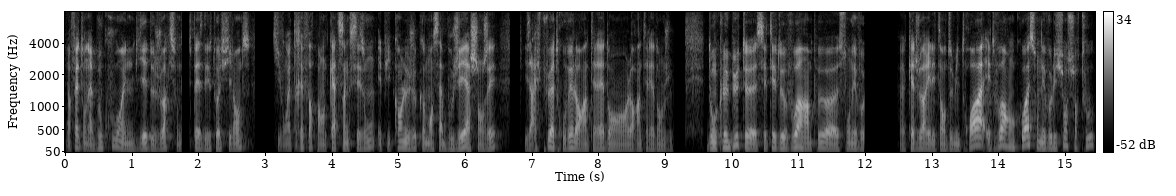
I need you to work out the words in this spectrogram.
Et en fait, on a beaucoup en NBA de joueurs qui sont des espèces d'étoiles filantes, qui vont être très forts pendant 4-5 saisons. Et puis quand le jeu commence à bouger, à changer, ils n'arrivent plus à trouver leur intérêt, dans, leur intérêt dans le jeu. Donc le but, euh, c'était de voir un peu euh, son évolution, euh, quel joueur il était en 2003, et de voir en quoi son évolution surtout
